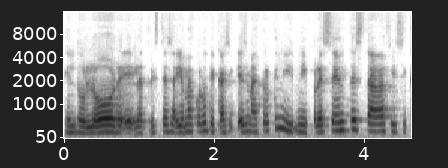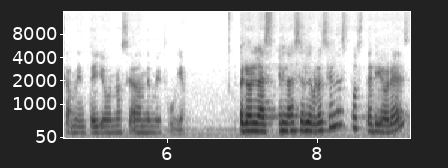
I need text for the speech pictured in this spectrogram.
el dolor, eh, la tristeza. Yo me acuerdo que casi, es más, creo que ni, presente estaba físicamente, yo no sé a dónde me fui. Pero en las, en las celebraciones posteriores,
